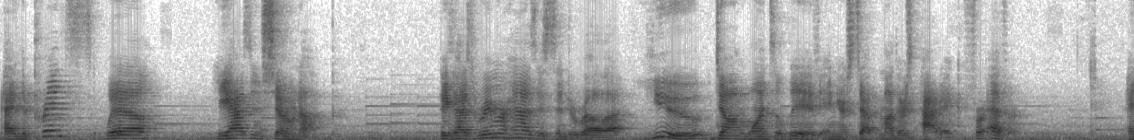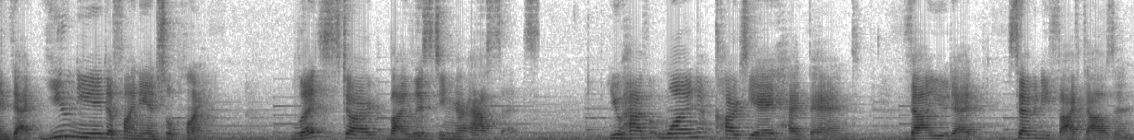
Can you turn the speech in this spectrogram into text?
and the prince, well, he hasn't shown up. Because rumor has it, Cinderella, you don't want to live in your stepmother's attic forever. And that you need a financial plan. Let's start by listing your assets. You have one Cartier headband valued at 75,000.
